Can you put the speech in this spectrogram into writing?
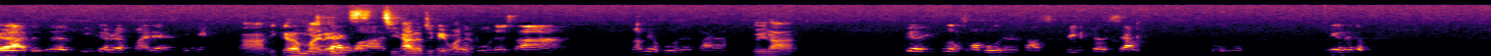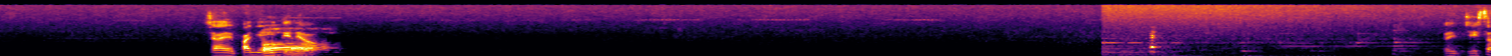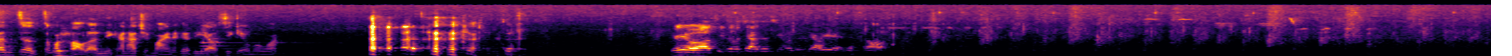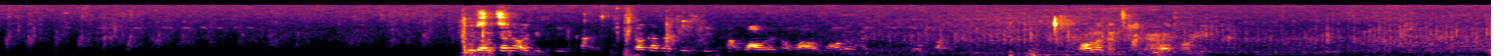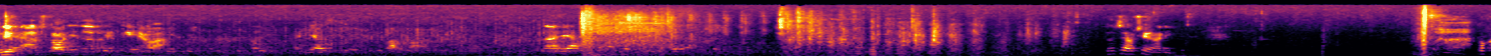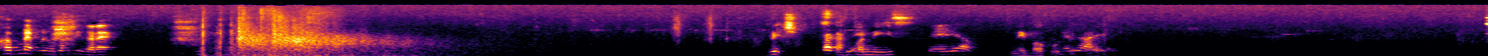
对啊，只是一个人买的，你可以啊，一个人买再了，其他的就可以玩了。补的杀，那没有补的杀啊，对啦，这不懂什么没有那个。现在半夜一点了，哦哎，杰森这这么好人，你看他去买那个 DLC 给我们玩。没有啊，最多下次请我吃宵夜就到了。六四七我刚才去听看，我刚才去听看猫的，然后猫猫的还是有搞。玩了很长啊，那个创意。你把高你的片给我啊？还要 Nếu là có thì nó thêm kẹo à? Đây đi em. Tôi sao chuyển là gì, Nó khấm mẹ mình không gì rồi đấy. Rich Stephanie's neighborhood.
